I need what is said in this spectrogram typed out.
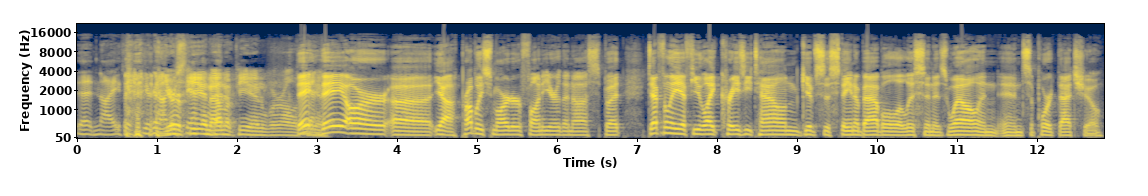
and I think you're going to understand European, them I'm a European. We're all They yeah. they are uh, yeah probably smarter, funnier than us, but definitely if you like Crazy Town, give Sustainababble a listen as well and and support that show.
